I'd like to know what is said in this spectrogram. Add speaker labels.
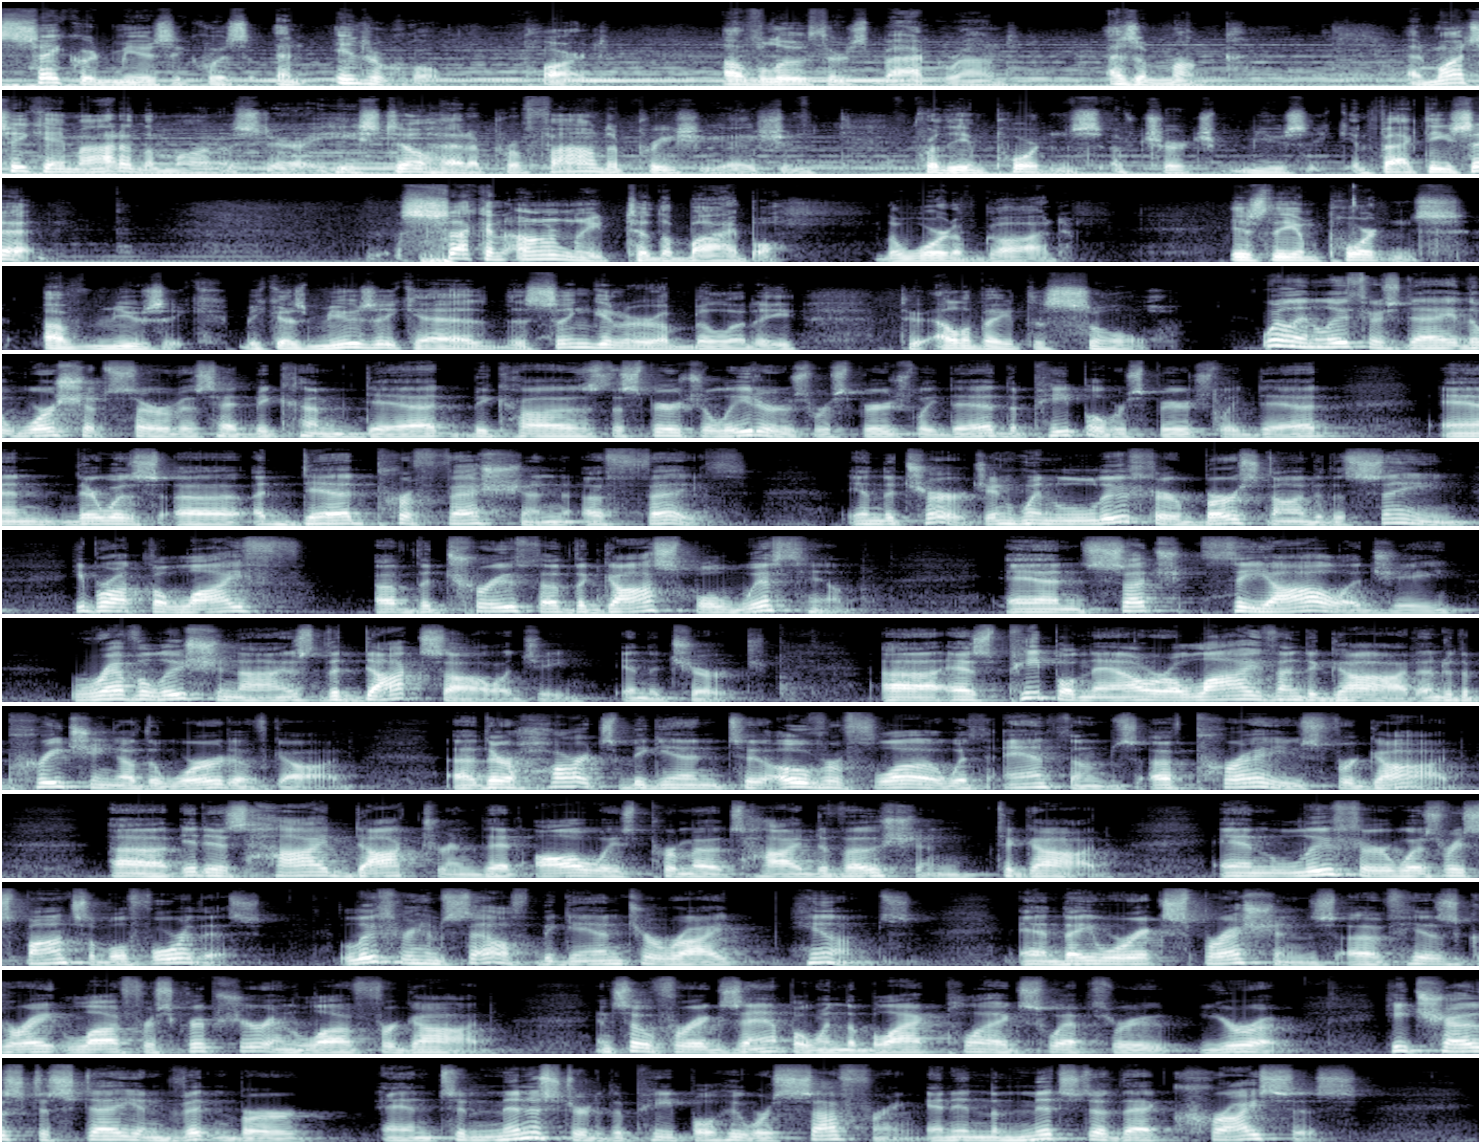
Speaker 1: sacred music was an integral part of Luther's background as a monk. And once he came out of the monastery, he still had a profound appreciation for the importance of church music. In fact, he said, second only to the Bible, the Word of God, is the importance of music, because music has the singular ability to elevate the soul.
Speaker 2: Well, in Luther's day, the worship service had become dead because the spiritual leaders were spiritually dead, the people were spiritually dead, and there was a, a dead profession of faith in the church. And when Luther burst onto the scene, he brought the life of the truth of the gospel with him. And such theology revolutionized the doxology in the church. Uh, as people now are alive unto God, under the preaching of the Word of God, uh, their hearts begin to overflow with anthems of praise for God. Uh, it is high doctrine that always promotes high devotion to God. And Luther was responsible for this. Luther himself began to write hymns, and they were expressions of his great love for Scripture and love for God. And so, for example, when the Black Plague swept through Europe, he chose to stay in Wittenberg and to minister to the people who were suffering. And in the midst of that crisis,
